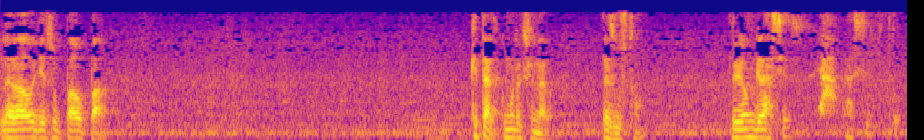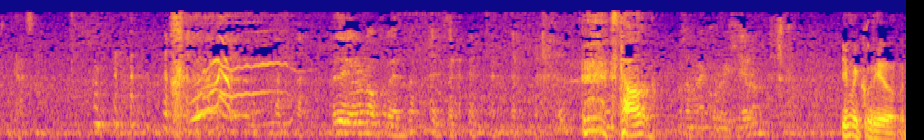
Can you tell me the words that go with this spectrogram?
¿Le ha dado ya su pao pao? ¿Qué tal? ¿Cómo reaccionaron? ¿Les gustó? ¿Le dieron gracias? Ya, gracias. gracias. Me dieron una ofrenda. Estaban O sea, me corrigieron. y me corrieron.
